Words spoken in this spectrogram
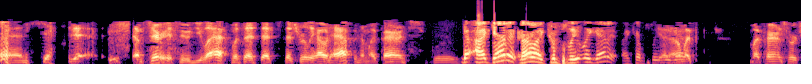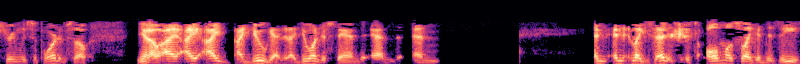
and yeah. yeah, I'm serious, dude. You laugh, but that that's that's really how it happened. And my parents were, No, I get it. No, I completely get it. I completely you know, get my it. my parents were extremely supportive. So, you know, I I I, I do get it. I do understand, and and. And and like you said, it's it's almost like a disease,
